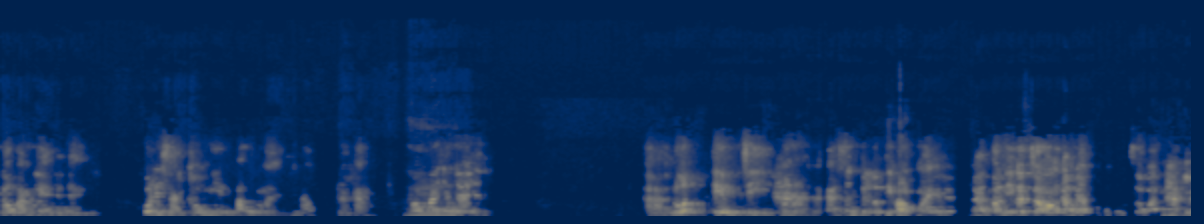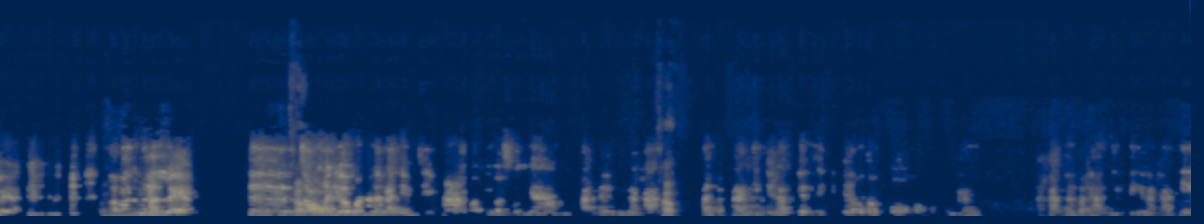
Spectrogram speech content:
เราวางแผนยังไง บริษัทเขามีเป้าหมายให้เรานะคะเพราะว่ายังไงอ่า รถ MG5 นะคะซึ่งเป็นรถที่ครัอบอกใหม่เลยนะตอนนี้ก็จองกันแบบโอ้โหสวรรค์หันเลยอะอืสวรรค์มหันเลยอะคือครับจองกันเยอะมากนะคะ MG5 ก็ถือว่าสวยงามคันหนึ่งนะคะครับท่านประธานกิติรัตน์เพชรศรีเจ้าก็ต้องขอขอบคุณท่านนะคะท่านประธานจริงๆนะคะ ที่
